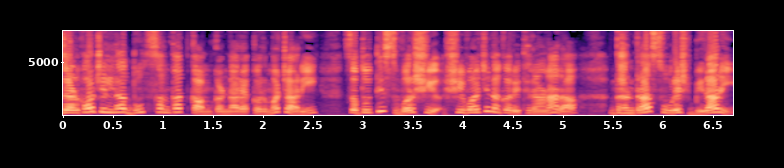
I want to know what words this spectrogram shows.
जळगाव जिल्हा दूध संघात काम करणाऱ्या कर्मचारी सदोतीस वर्षीय शिवाजीनगर येथे राहणारा धनराज सुरेश बिरारी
